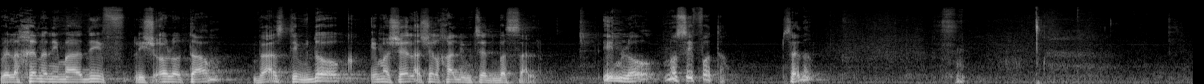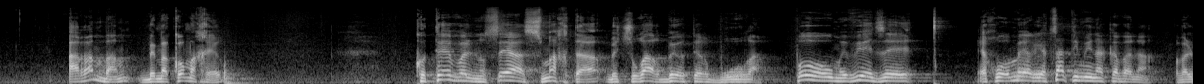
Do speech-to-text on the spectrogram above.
ולכן אני מעדיף לשאול אותם, ואז תבדוק אם השאלה שלך נמצאת בסל. אם לא, נוסיף אותה, בסדר? הרמב"ם, במקום אחר, כותב על נושא האסמכתה בצורה הרבה יותר ברורה. פה הוא מביא את זה, איך הוא אומר, יצאתי מן הכוונה. אבל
